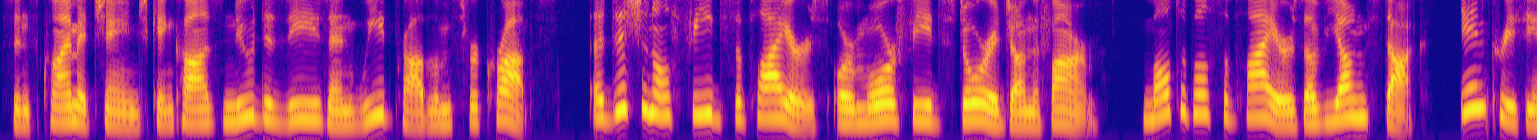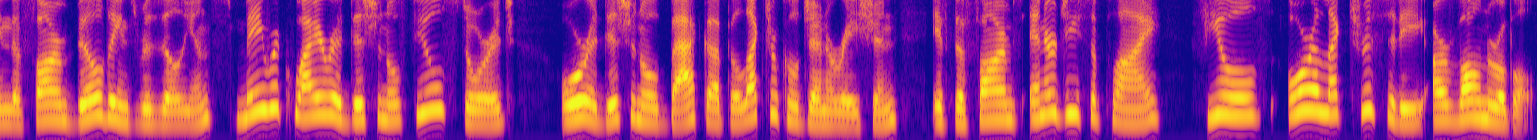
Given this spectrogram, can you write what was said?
since climate change can cause new disease and weed problems for crops, additional feed suppliers or more feed storage on the farm, multiple suppliers of young stock. Increasing the farm building's resilience may require additional fuel storage or additional backup electrical generation if the farm's energy supply, fuels, or electricity are vulnerable.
